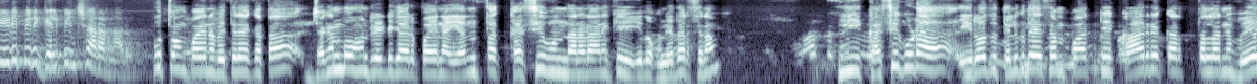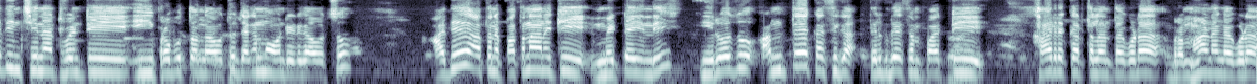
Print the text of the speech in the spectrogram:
టీడీపీని గెలిపించారన్నారు. ప్రభుత్వం పైన వ్యతిరేకత జగన్మోహన్ రెడ్డి గారి పైన ఎంత కసి ఉందనడానికి ఇది ఒక నిదర్శనం. ఈ కసి కూడా ఈరోజు తెలుగుదేశం పార్టీ కార్యకర్తలను వేధించినటువంటి ఈ ప్రభుత్వం కావచ్చు జగన్మోహన్ రెడ్డి కావచ్చు అదే అతని పతనానికి మెట్టయింది. ఈరోజు అంతే కసిగా తెలుగుదేశం పార్టీ కార్యకర్తలంతా కూడా బ్రహ్మాండంగా కూడా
